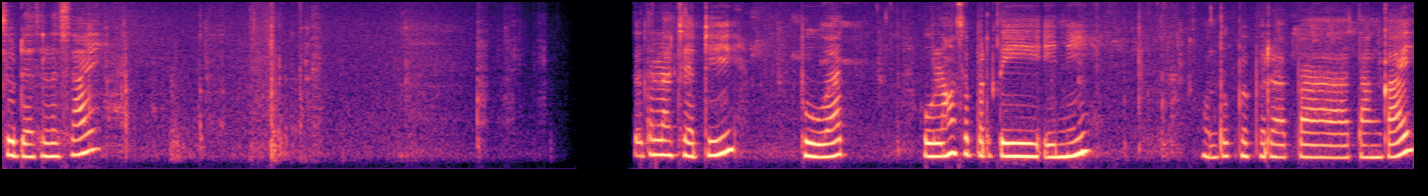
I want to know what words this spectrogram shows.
Sudah selesai. Setelah jadi buat ulang seperti ini untuk beberapa tangkai.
